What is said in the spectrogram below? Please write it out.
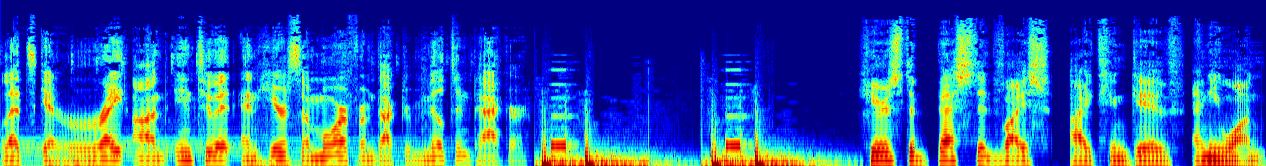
let's get right on into it and hear some more from Dr. Milton Packer. Here's the best advice I can give anyone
